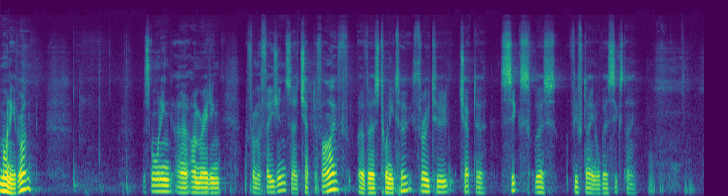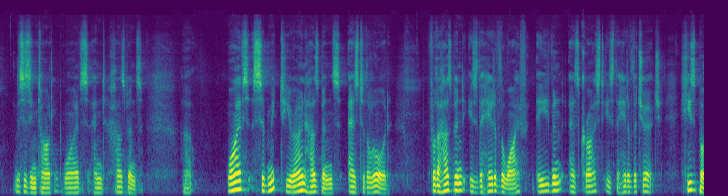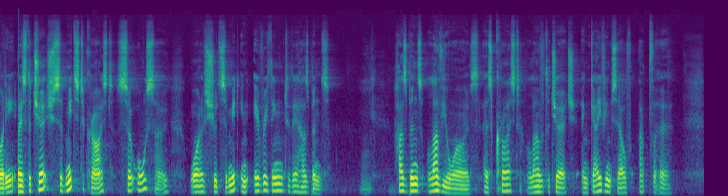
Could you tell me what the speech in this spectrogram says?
Good morning, everyone. This morning uh, I'm reading from Ephesians uh, chapter 5, uh, verse 22, through to chapter 6, verse 15 or verse 16. This is entitled Wives and Husbands. Uh, Wives, submit to your own husbands as to the Lord. For the husband is the head of the wife, even as Christ is the head of the church, his body. As the church submits to Christ, so also wives should submit in everything to their husbands. Husbands, love your wives as Christ loved the church and gave himself up for her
